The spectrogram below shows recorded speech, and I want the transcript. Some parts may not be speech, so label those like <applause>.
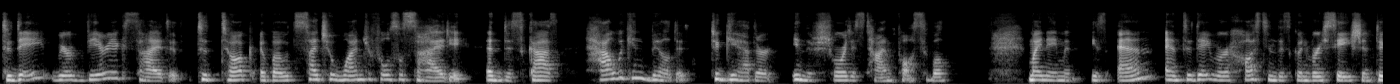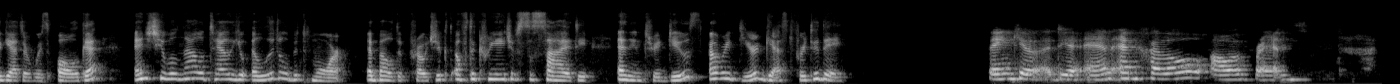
Today, we're very excited to talk about such a wonderful society and discuss how we can build it together in the shortest time possible. My name is Anne, and today we're hosting this conversation together with Olga, and she will now tell you a little bit more about the project of the Creative Society and introduce our dear guest for today. Thank you, dear Anne, and hello, our friends.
